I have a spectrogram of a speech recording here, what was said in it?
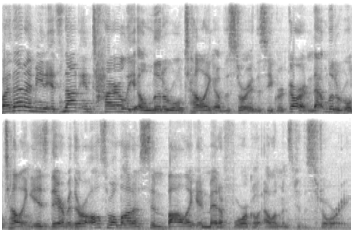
By that I mean it's not entirely a literal telling of the story of the Secret Garden. That literal telling is there, but there are also a lot of symbolic and metaphorical elements to the story.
